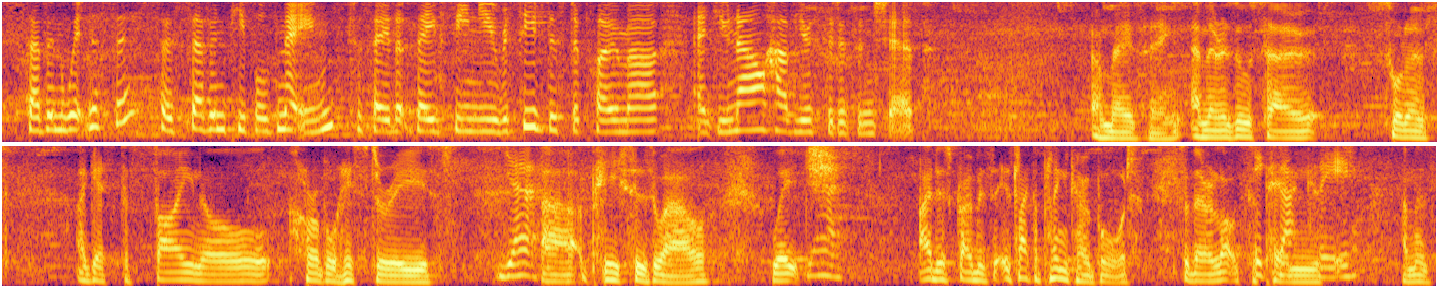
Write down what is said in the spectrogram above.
seven witnesses, so seven people's names to say that they've seen you receive this diploma and you now have your citizenship. Amazing. And there is also sort of, I guess, the final horrible histories Yes. uh, piece as well, which Yes. I describe as it's like a plinko board. So there are lots of Exactly. pins and there's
